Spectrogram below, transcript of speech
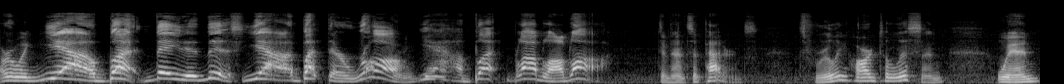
are going, yeah, but they did this. Yeah, but they're wrong. Yeah, but blah, blah, blah. Defensive patterns. It's really hard to listen when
